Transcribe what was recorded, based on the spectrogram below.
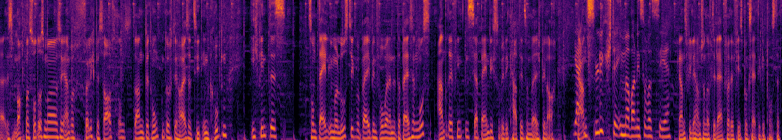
Äh, Das macht man so, dass man sich einfach völlig besauft und dann betrunken durch die Häuser zieht in Gruppen. Ich finde das zum Teil immer lustig, wobei ich bin froh, wenn er nicht dabei sein muss. Andere finden es sehr peinlich, so wie die Kathi zum Beispiel auch. Ja, ganz, ich flüchte immer, wenn ich sowas sehe. ganz viele haben schon auf die live der Facebook-Seite gepostet.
